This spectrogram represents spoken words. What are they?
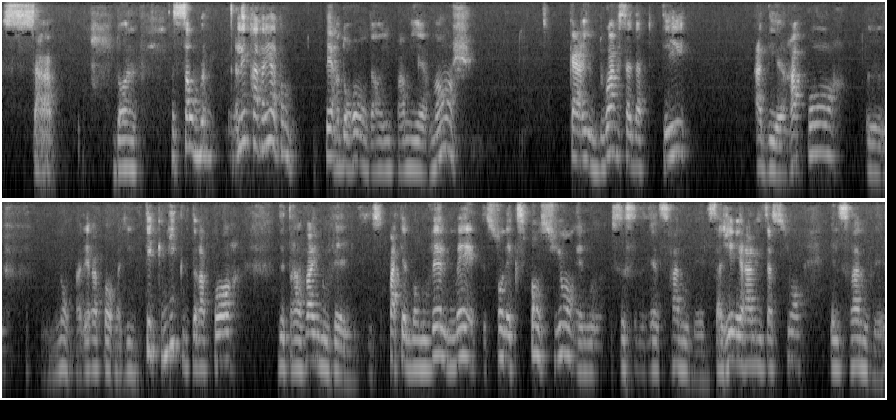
ça donne... Les travailleurs perdront dans une première manche, car ils doivent s'adapter à des rapports, euh, non pas des rapports, mais une technique de rapport de travail nouvelle. Pas tellement nouvelle, mais son expansion, elle, elle, sera nouvelle. Sa généralisation, elle sera nouvelle.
